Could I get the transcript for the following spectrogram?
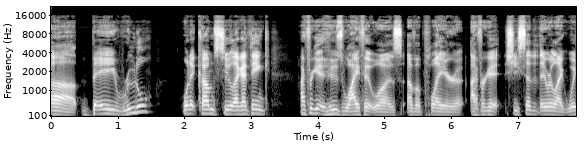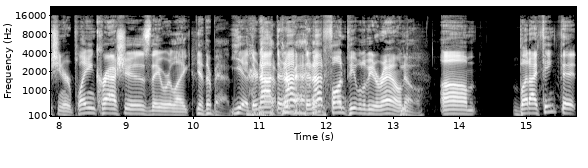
uh, Bay Rudel when it comes to like I think I forget whose wife it was of a player. I forget. She said that they were like wishing her plane crashes. They were like, Yeah, they're bad. yeah, they're not, they're, They're not, bad. they're not fun people to be around. No. Um, but I think that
